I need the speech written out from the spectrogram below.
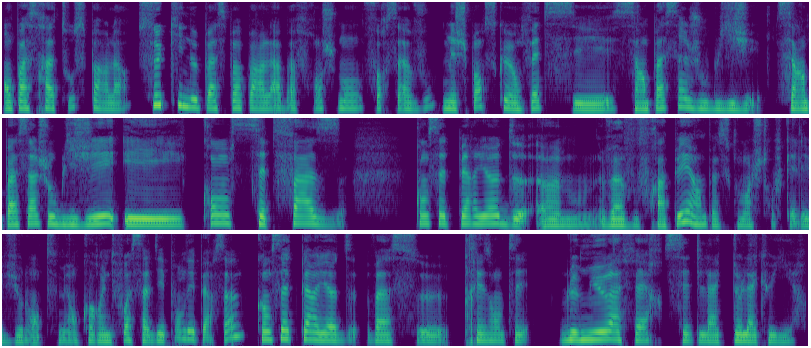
on passera tous par là. Ceux qui ne passent pas par là, bah franchement, force à vous. Mais je pense que en fait, c'est c'est un passage obligé. C'est un passage obligé et quand cette phase, quand cette période euh, va vous frapper, hein, parce que moi je trouve qu'elle est violente, mais encore une fois, ça dépend des personnes. Quand cette période va se présenter, le mieux à faire, c'est de l'accueillir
